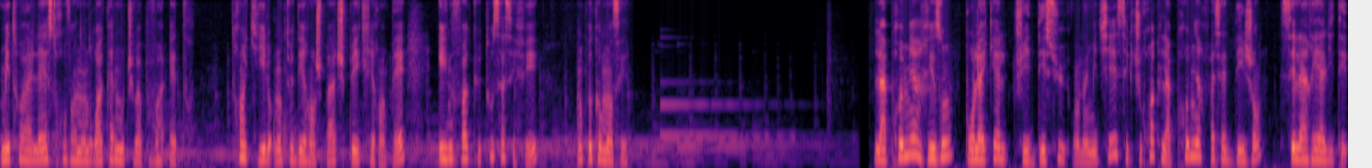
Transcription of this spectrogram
Mets-toi à l'aise, trouve un endroit calme où tu vas pouvoir être tranquille, on ne te dérange pas, tu peux écrire en paix. Et une fois que tout ça c'est fait, on peut commencer. La première raison pour laquelle tu es déçu en amitié, c'est que tu crois que la première facette des gens, c'est la réalité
